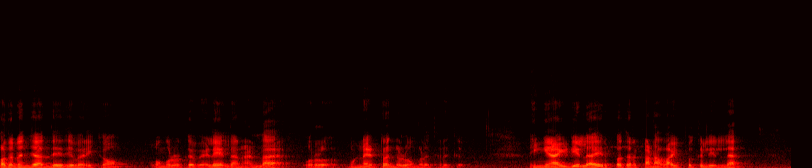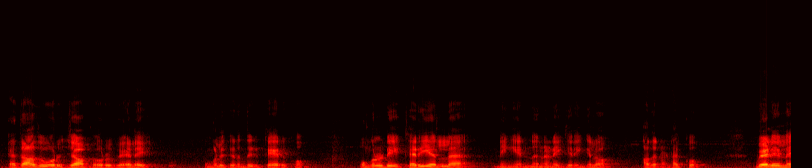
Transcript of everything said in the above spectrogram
பதினஞ்சாந்தேதி வரைக்கும் உங்களுக்கு வேலையில் நல்ல ஒரு முன்னேற்றங்கள் உங்களுக்கு இருக்குது நீங்கள் ஐடியலாக இருப்பதற்கான வாய்ப்புகள் இல்லை. ஏதாவது ஒரு ஜாப் ஒரு வேலை உங்களுக்கு இருந்துக்கிட்டே இருக்கும். உங்களுடைய கரியரில் நீங்கள் என்ன நினைக்கிறீங்களோ அது நடக்கும். வேலையில்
